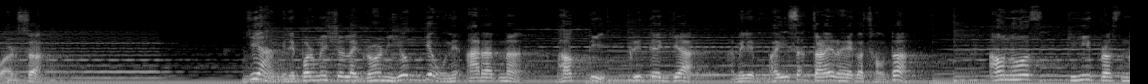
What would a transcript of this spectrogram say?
पर्छ के हामीले परमेश्वरलाई ग्रहणयोग्य हुने आराधना भक्ति कृतज्ञ हामीले भैसा चढाइरहेका छौँ त? आउनुहोस् केही प्रश्न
